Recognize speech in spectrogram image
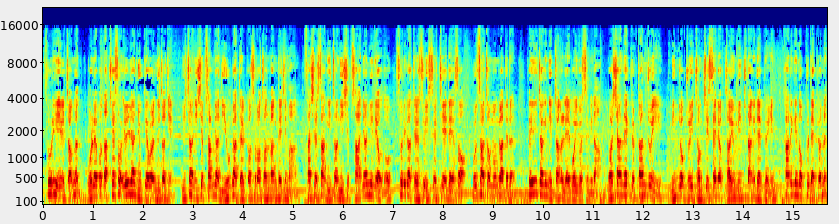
수리 일정은 원래보다 최소 1년 6개월 늦어진 2023년 이후가 될 것으로 전망되지만 사실상 2024년이 되어도 수리가 될 수 있을지에 대해서 군사 전문가들은 회의적인 입장을 내보이고 있습니다. 러시아 내 극단주의, 민족주의 정치 세력 자유민주당의 대표인 카르기노프 대표는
